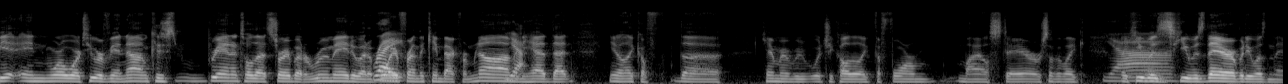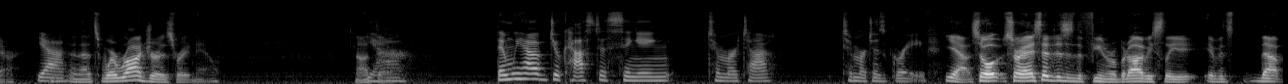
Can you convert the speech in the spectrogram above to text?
in World War II or Vietnam, because Brianna told that story about a roommate who had a Right. boyfriend that came back from Nam, Yeah. and he had that, you know, like a the can't remember what you called it, like the four mile stare or something like. Like he was he was there, but he wasn't there, Yeah. and that's where Roger is right now. Not Yeah. there. Then we have Jocasta singing to Murtagh, to Murtagh's grave. Yeah. So sorry, I said this is the funeral, but obviously, if it's that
